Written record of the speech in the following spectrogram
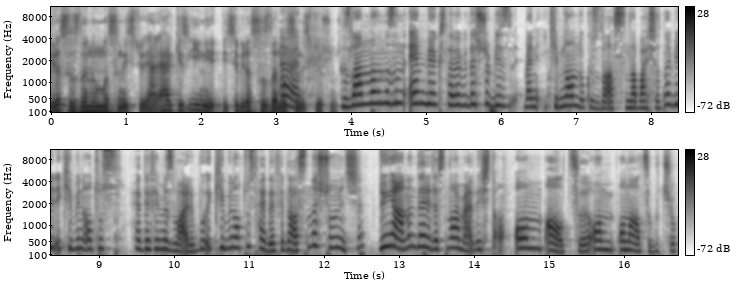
Biraz hızlanılmasını istiyor. Yani herkes iyi niyetliyse biraz hızlanılsın evet. istiyorsunuz. Hızlanmamızın en büyük sebebi de şu biz ben 2019'da aslında başladığımda bir 2030 hedefimiz vardı. Bu 2030 hedefi de aslında şunun için. Dünyanın derecesi normalde işte 16, 10, 16 buçuk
